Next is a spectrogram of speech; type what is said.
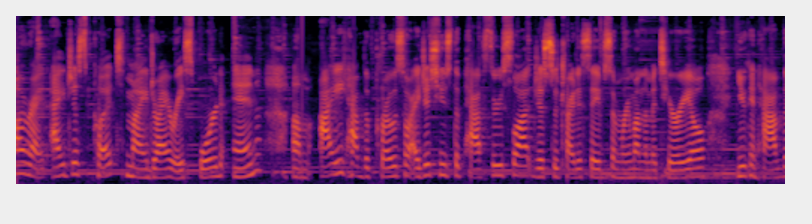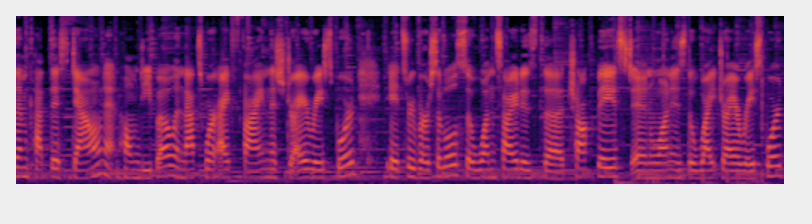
All right, I just put my dry erase board in. Um, I have the Pro, so I just used the pass-through slot just to try to save some room on the material. You can have them cut this down at Home Depot, and that's where I find this dry erase board. It's reversible, so one side is the chalk-based and one is the white dry erase board.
